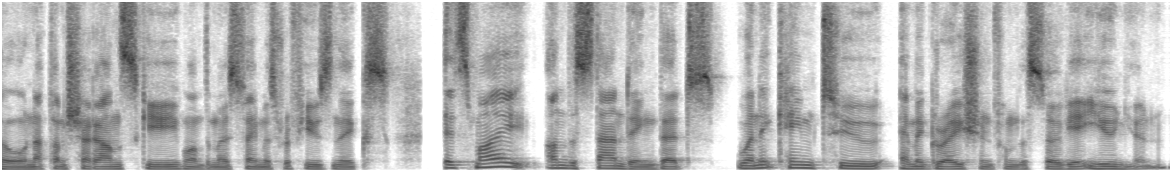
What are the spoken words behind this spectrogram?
or Natan Sharansky, one of the most famous refuseniks. It's my understanding that when it came to emigration from the Soviet Union,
